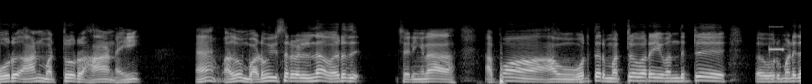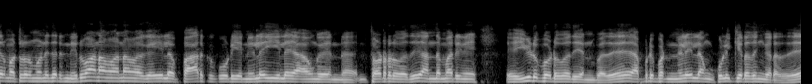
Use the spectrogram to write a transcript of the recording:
ஒரு ஆண் மற்றொரு ஆணை அதுவும் பனு இஸ்ரவேல் தான் வருது. சரிங்களா? அப்போ அவன் ஒருத்தர் மற்றவரை வந்துட்டு ஒரு மனிதர் மற்றொரு மனிதர் நிர்வாணமான வகையில் பார்க்கக்கூடிய நிலையில அவங்க தொடர்வது அந்த மாதிரி ஈடுபடுவது என்பது அப்படிப்பட்ட நிலையில் அவங்க குளிக்கிறதுங்கிறது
